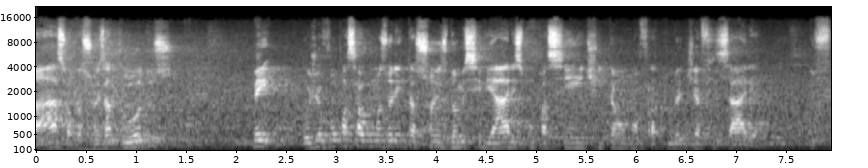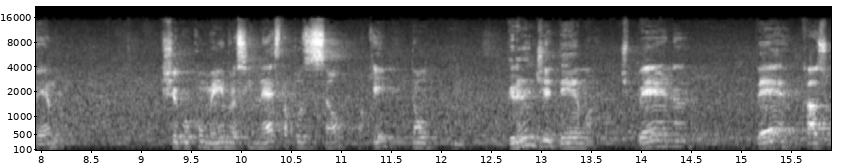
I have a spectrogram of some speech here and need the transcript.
Olá, saudações a todos. Bem, Hoje eu vou passar algumas orientações domiciliares com o paciente, então uma fratura diafisária do fêmur. Chegou com o membro assim nesta posição, ok? Então, um grande edema de perna, pé, no caso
